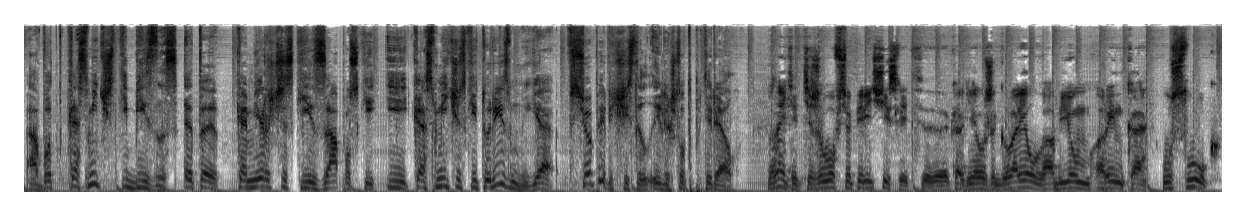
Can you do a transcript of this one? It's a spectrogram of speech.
А вот космический бизнес — это коммерческие запуски и космический туризм. Я все перечислил или что-то потерял? Знаете, тяжело все перечислить. Э, как я уже говорил, объем рынка услуг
